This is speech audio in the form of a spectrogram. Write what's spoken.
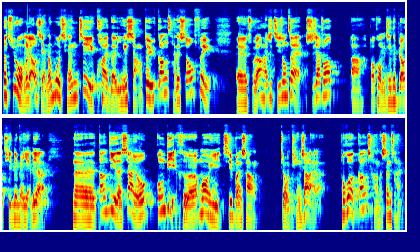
那据我们了解呢，目前这一块的影响对于钢材的消费，呃，主要还是集中在石家庄啊，包括我们今天标题里面也列了，那当地的下游工地和贸易基本上。就停下来了。不过钢厂的生产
